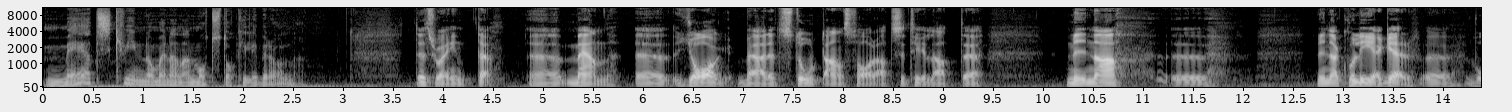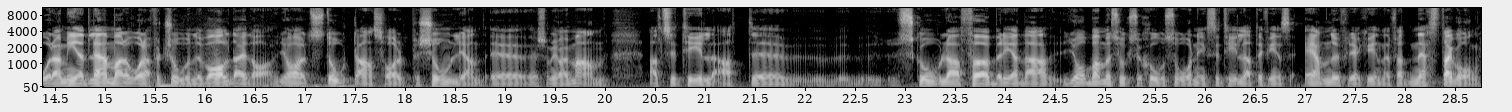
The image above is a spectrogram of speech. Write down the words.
mäts kvinnor med en annan måttstock i Liberalerna? Det tror jag inte. Eh, men eh, jag bär ett stort ansvar att se till att eh, mina, mina kollegor, våra medlemmar och våra förtroendevalda idag. Jag har ett stort ansvar personligen, eftersom jag är man, att se till att skola, förbereda, jobba med successionsordning, se till att det finns ännu fler kvinnor för att nästa gång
